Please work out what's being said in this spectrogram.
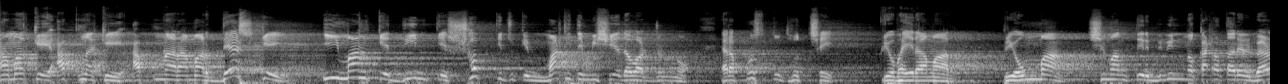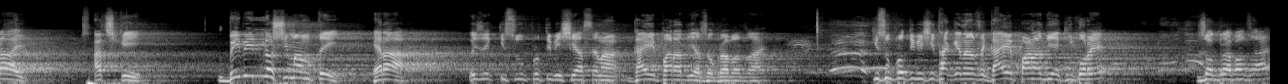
আমাকে, আপনাকে, আপনার আমার দেশকে ইমানকে দিনকে সব কিছুকে মাটিতে মিশিয়ে দেওয়ার জন্য এরা প্রস্তুত হচ্ছে। প্রিয় ভাইরা আমার, প্রিয় উম্মা, সীমান্তের বিভিন্ন কাটাতারের বেড়ায় আজকে বিভিন্ন সীমান্তে এরা, ওই যে কিছু প্রতিবেশী আছে না, গায়ে পাড়া দিয়া ঝগড়া বাজায়। কিছু প্রতিবেশী থাকে না যে গায়ে পাড়া দিয়া কি করে? ঝগড়া বাজায়।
